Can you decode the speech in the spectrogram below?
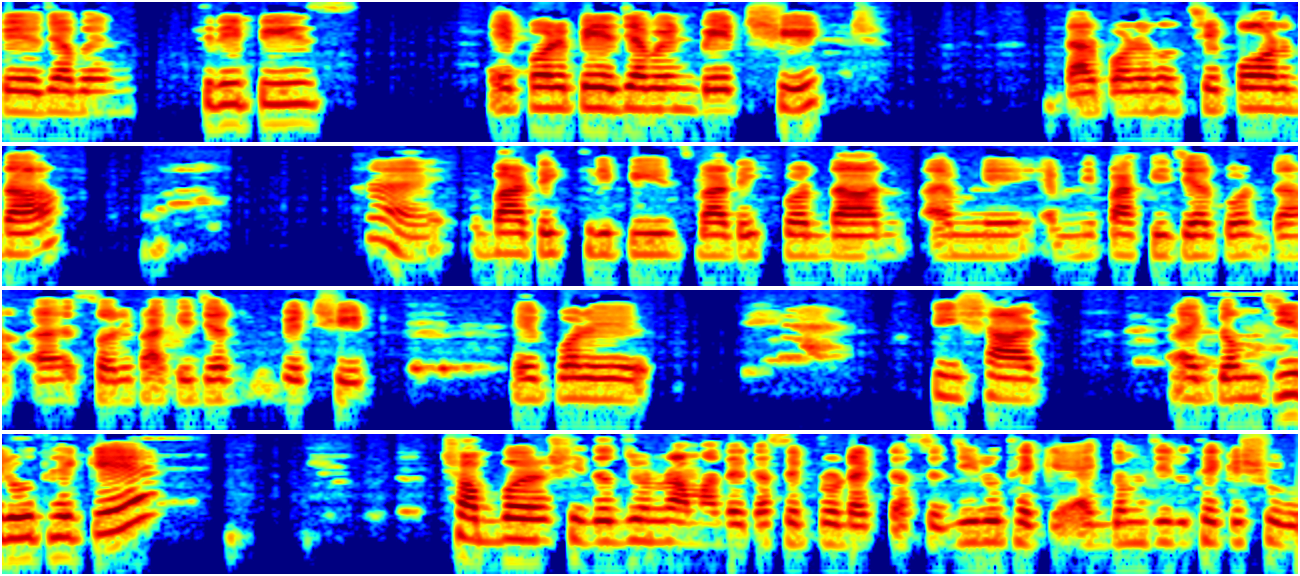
পেয়ে যাবেন থ্রি পিস এরপরে পেয়ে যাবেন বেডশিট তারপরে হচ্ছে পর্দা হ্যাঁ বাটিক থ্রি পিস বাটিক পর্দা, এমনি এমনি পাকিজার পর্দা সরি পাকিজার বেডশিট এরপরে টি শার্ট একদম জিরো থেকে সব বয়সীদের জন্য আমাদের কাছে প্রোডাক্ট আছে, জিরো থেকে, একদম জিরো থেকে শুরু।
